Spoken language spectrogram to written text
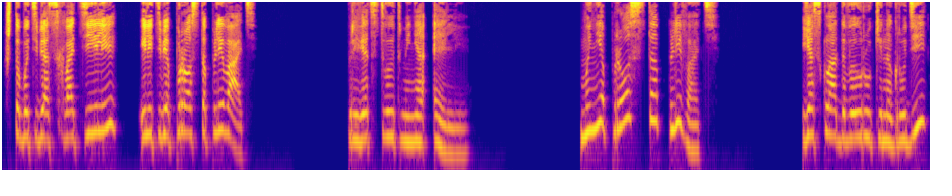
чтобы тебя схватили или тебе просто плевать?» Приветствует меня Элли. Мне просто плевать. Я складываю руки на груди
